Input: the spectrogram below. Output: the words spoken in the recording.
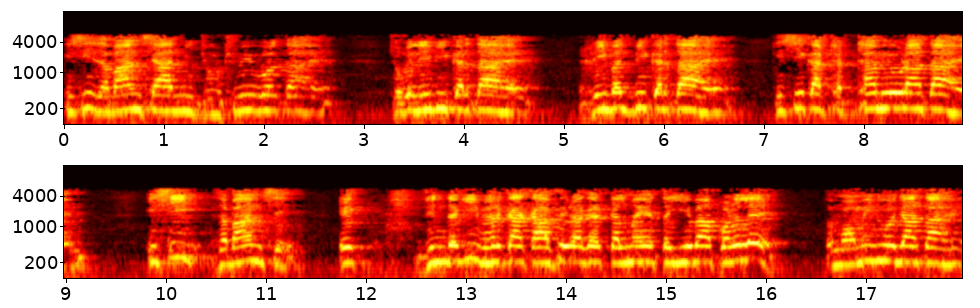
اسی زبان سے آدمی جھوٹ بھی بولتا ہے، چگلی بھی کرتا ہے، غیبت بھی کرتا ہے، کسی کا ٹھٹھا بھی اڑاتا ہے۔ اسی زبان سے ایک زندگی بھر کا کافر اگر کلمہ طیبہ پڑھ لے تو مومن ہو جاتا ہے۔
